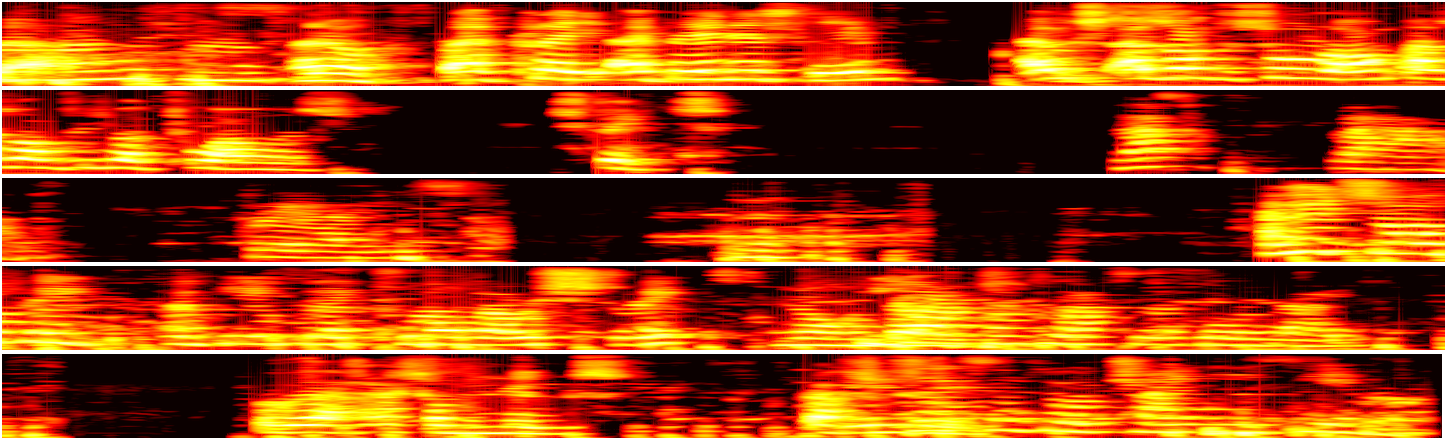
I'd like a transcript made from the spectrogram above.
But, Tell me which one. I know. But I play I played this game. I was I was on for so long, I was on for about two hours. Straight. That's bad. Guys. Yeah. Have you saw play a game for like 12 hours straight? No, He damn got oh, it. until after the four died. But that's, that's on the news. That's Is true. it some sort of Chinese gamer?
